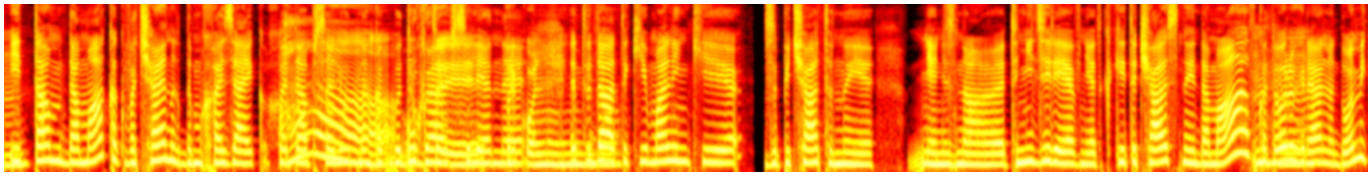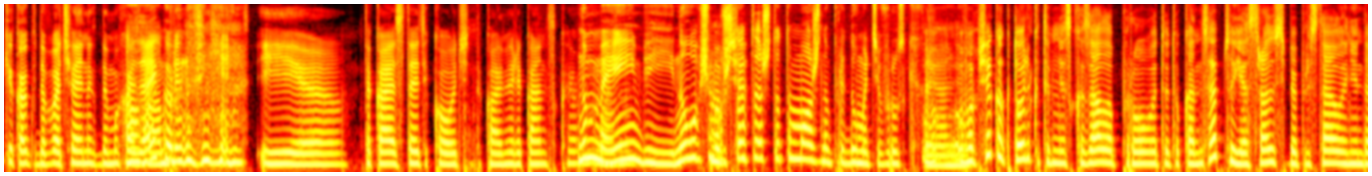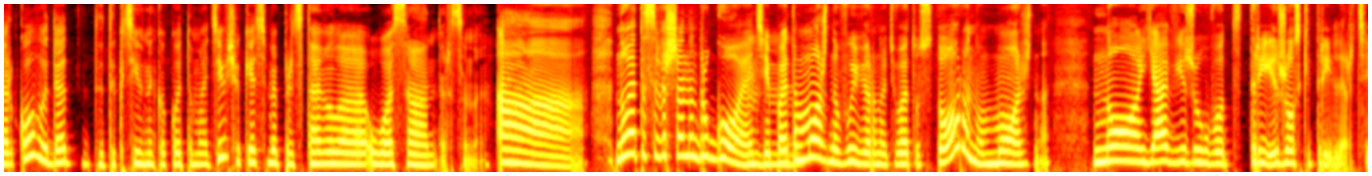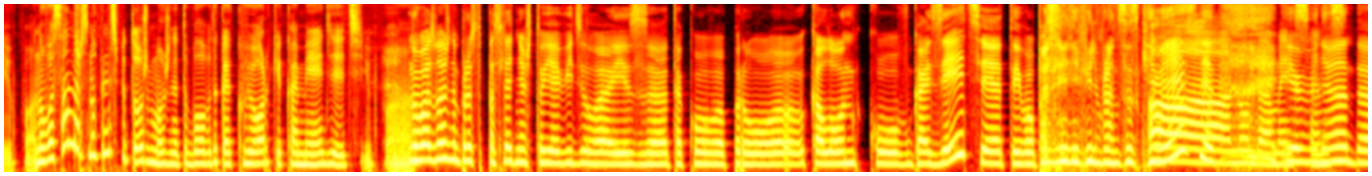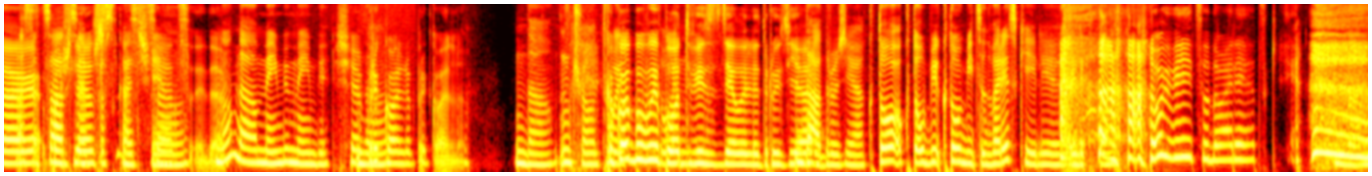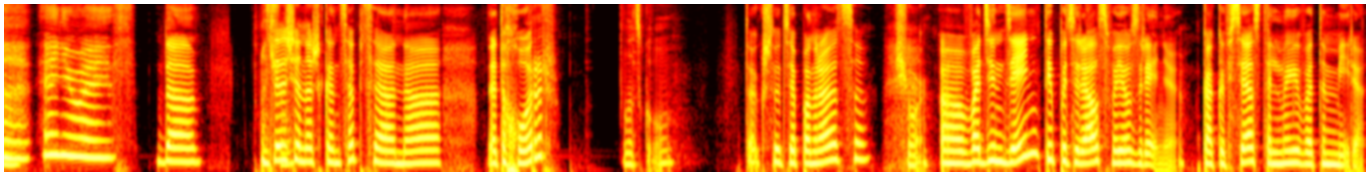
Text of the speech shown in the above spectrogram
И там дома, как в отчаянных домохозяйках. Это абсолютно как бы другая вселенная. Прикольно. Это да, такие маленькие запечатанные, я не знаю, это не деревни, это какие-то частные дома, в которых реально домики, как в отчаянных домохозяйках. Ага, блин, офигеть. И такая эстетика очень такая американская. Ну, maybe. Ну, в общем, вообще... что-то что можно придумать и в русских реалиях. Вообще, как только ты мне сказала про вот эту концепцию, я сразу себе представила не дарковый, да, детективный какой-то мотивчик, я себе представила Уэса Андерсона. А, ну это совершенно другое, mm-hmm. типа, это можно вывернуть в эту сторону, можно, но я вижу вот три, жесткий триллер, типа. Ну, Уэс Андерсон, ну, в принципе, тоже можно, это была бы такая кверки, комедия, типа. Ну, возможно, просто последнее, что я видела из э, такого про колонку в газете. Это его последний фильм «Французский а, вестник». ну да, И у меня, да, Ассоциация проскочила. Да. Ну да, maybe, maybe. Вообще да. прикольно, прикольно. Да, ну что, Какой бы вы твой... плод-твист сделали, друзья? Да, друзья. Кто, кто, уби... кто убийца, Дворецкий или, или кто? Убийца Дворецкий. Anyways, да. Следующая наша концепция, она... Это хоррор. Let's go. Так что тебе понравится? Sure. Uh, в один день ты потерял свое зрение, как и все остальные в этом мире.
